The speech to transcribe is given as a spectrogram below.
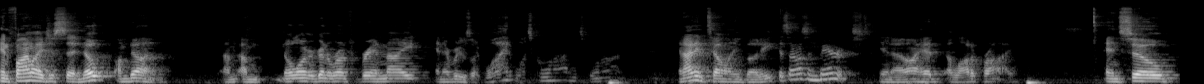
And finally I just said, nope, I'm done. I'm, I'm no longer going to run for Grand Knight. And everybody was like, what? What's going on? What's going on? And I didn't tell anybody because I was embarrassed. You know, I had a lot of pride. And so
